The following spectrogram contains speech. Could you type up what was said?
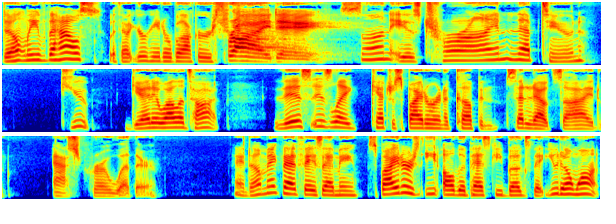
Don't leave the house without your hater blockers. Friday. Sun is trine Neptune. Cute. Get it while it's hot. This is like catch a spider in a cup and set it outside. Astro weather. Hey, don't make that face at me. Spiders eat all the pesky bugs that you don't want.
